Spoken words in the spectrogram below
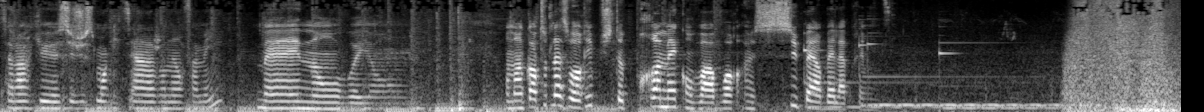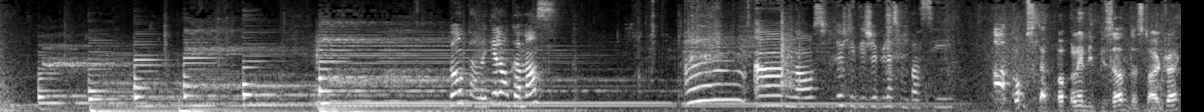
Ça a l'air que c'est juste moi qui tiens à la journée en famille. Mais non, voyons. On a encore toute la soirée, puis je te promets qu'on va avoir un super bel après-midi. Bon, par lequel on commence? Ah non, celui-là, je l'ai déjà vu la semaine passée. Ah, comme c'était pas plein d'épisodes de Star Trek.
